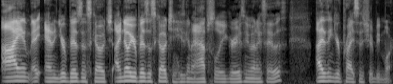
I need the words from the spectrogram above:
I am, and your business coach, I know your business coach, and he's going to absolutely agree with me when I say this. I think your prices should be more.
